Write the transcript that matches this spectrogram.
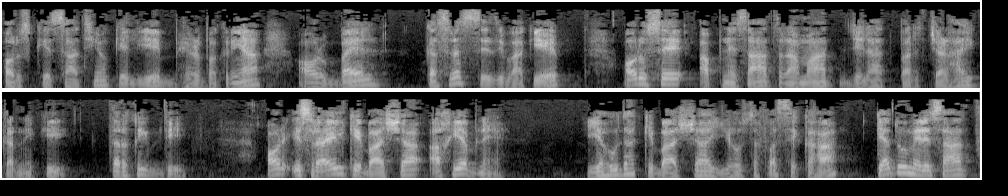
اور اس کے ساتھیوں کے لیے بھیڑ بکریاں اور بیل کثرت سے ذبح کیے اور اسے اپنے ساتھ رامات جلات پر چڑھائی کرنے کی ترغیب دی اور اسرائیل کے بادشاہ اخیب نے یہودا کے بادشاہ یوسفت سے کہا، کیا تو میرے ساتھ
